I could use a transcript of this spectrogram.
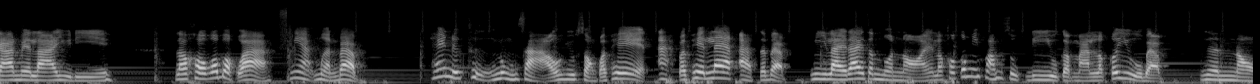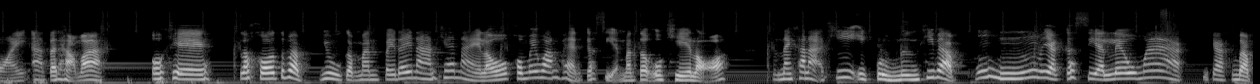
การเวลาอยู่ดี แล้วเขาก็บอกว่าเนี่ยเหมือนแบบให้นึกถึงหนุ่มสาวอยู่สองประเภท อะ ประเภทแรกอาจจะแบบมีรายได้จำนวนน้อย แล้วเขาก็มีความสุขดีอยู่กับมัน แล้วก็อยู่แบบเงินน้อย อะ แต่ถามว่า โอเค แล้วเขาจะแบบอยู่กับมันไปได้นานแค่ไหน แล้วเขาไม่วางแผนเกษียณมันจะโอเคเหรอ ในขณะที่อีกกลุ่มหนึ่งที่แบบ อือหืออยากเกษียณเร็วมาก อยากแบบ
